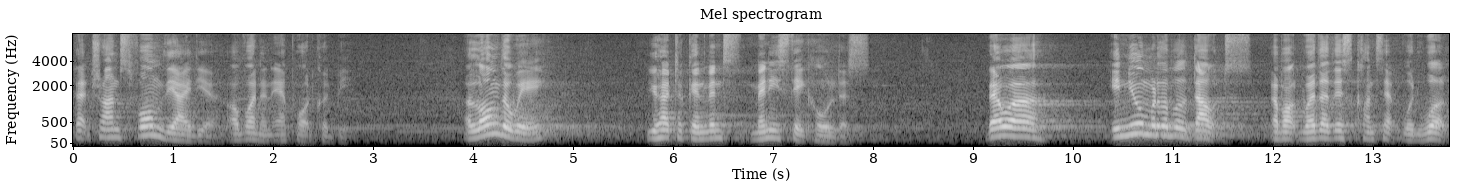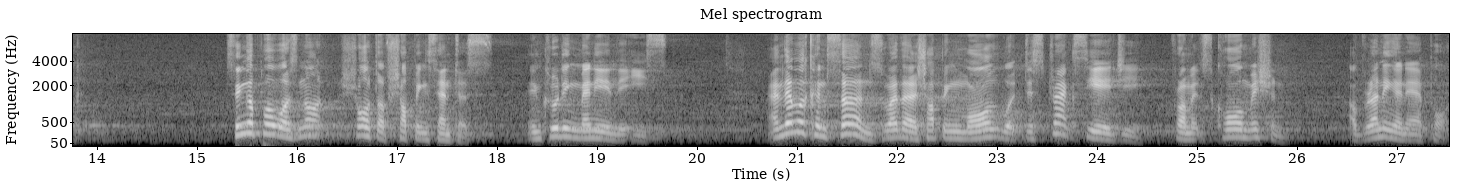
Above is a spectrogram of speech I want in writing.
that transformed the idea of what an airport could be. Along the way, you had to convince many stakeholders. There were innumerable doubts about whether this concept would work. Singapore was not short of shopping centers, including many in the east. And there were concerns whether a shopping mall would distract CAG from its core mission of running an airport.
